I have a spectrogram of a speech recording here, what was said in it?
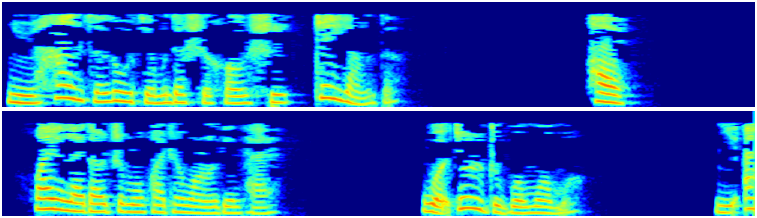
女汉子录节目的时候是这样的。嗨，欢迎来到智墨花城网络电台，我就是主播默默，你爱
